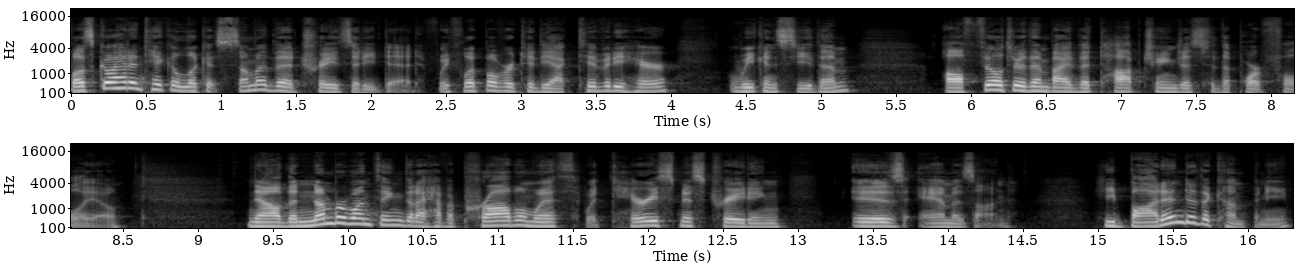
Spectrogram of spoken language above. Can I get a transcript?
But let's go ahead and take a look at some of the trades that he did. If we flip over to the activity here, we can see them. I'll filter them by the top changes to the portfolio. Now, the number one thing that I have a problem with with Terry Smith's trading is Amazon. He bought into the company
